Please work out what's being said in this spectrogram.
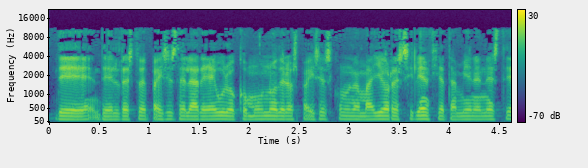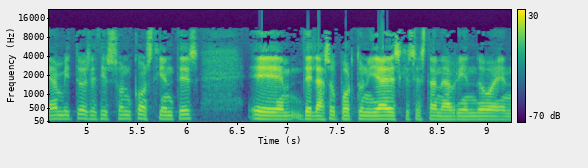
de, del resto de países del área euro como uno de los países con una mayor resiliencia también en en este ámbito, es decir, son conscientes eh, de las oportunidades que se están abriendo en,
